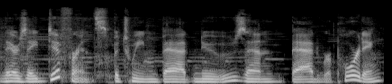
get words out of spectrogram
There's a difference between bad news and bad reporting.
